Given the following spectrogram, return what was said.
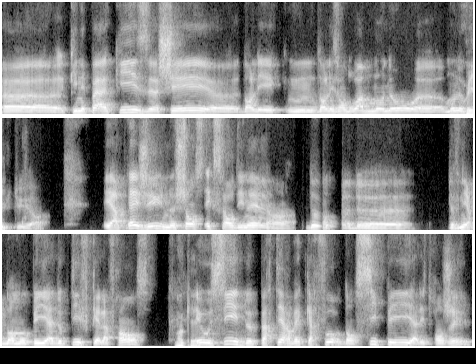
euh, qui n'est pas acquise chez euh, dans les dans les endroits mono euh, monoculture. Et après, j'ai eu une chance extraordinaire de, de, de venir dans mon pays adoptif qu'est la France, et aussi de partir avec Carrefour dans six pays à l'étranger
